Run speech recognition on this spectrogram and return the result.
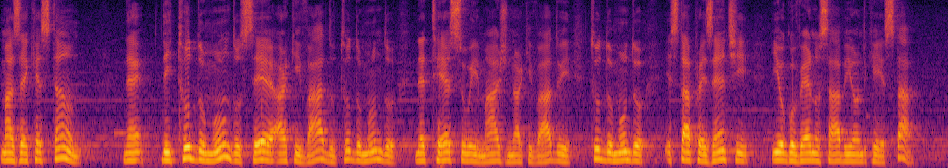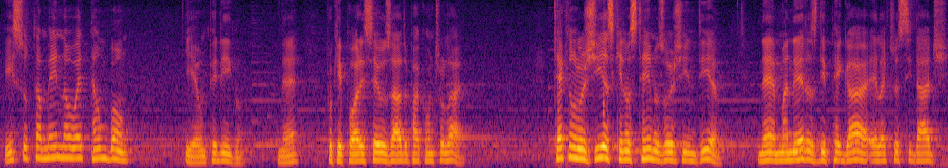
mas é questão né, de todo mundo ser arquivado, todo mundo né, ter sua imagem arquivada e todo mundo está presente e o governo sabe onde que está. Isso também não é tão bom e é um perigo, né? Porque pode ser usado para controlar. Tecnologias que nós temos hoje em dia, né, maneiras de pegar eletricidade,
